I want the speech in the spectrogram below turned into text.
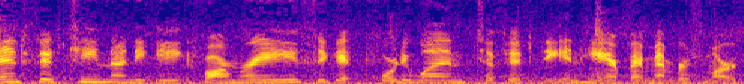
And 15.98 farm raised. You get 41 to 50 in here by members mark.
